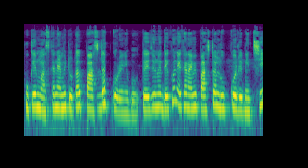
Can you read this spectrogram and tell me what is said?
হুকের মাঝখানে আমি টোটাল পাঁচটা লুপ করে নিব। তো এই জন্য দেখুন, এখানে আমি পাঁচটা লুপ করে নিচ্ছি।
